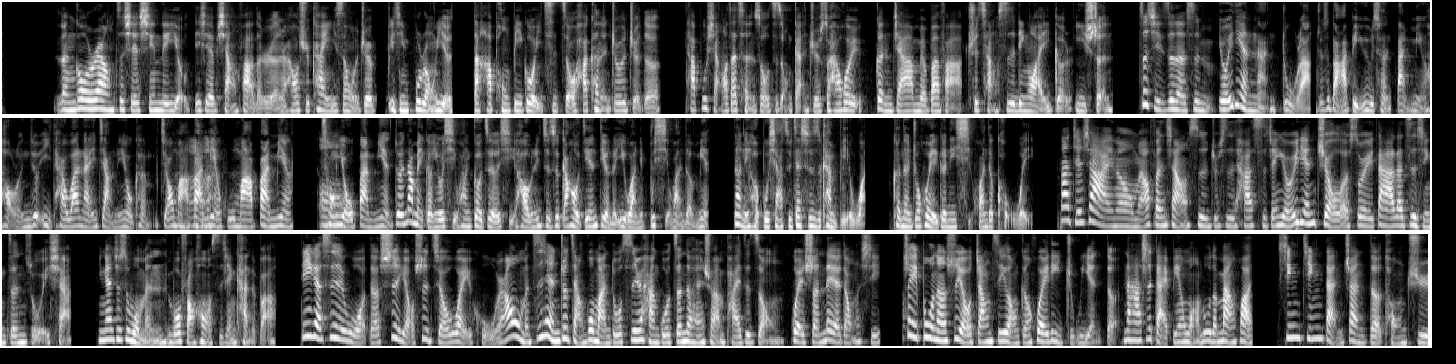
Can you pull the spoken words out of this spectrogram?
能够让这些心里有一些想法的人，然后去看医生，我觉得已经不容易了。当他碰壁过一次之后，他可能就会觉得他不想要再承受这种感觉，所以他会更加没有办法去尝试另外一个医生。这其实真的是有一点难度啦，就是把它比喻成拌面好了。你就以台湾来讲，你有可能椒麻拌面、胡麻拌面、葱油拌面，对，那每个人有喜欢各自的喜好。你只是刚好今天点了一碗你不喜欢的面，那你何不下次再试试看别碗，可能就会有一个你喜欢的口味。那接下来呢，我们要分享的是，就是它时间有一点久了，所以大家再自行斟酌一下。应该就是我们播放后的时间看的吧。第一个是我的室友是九尾狐，然后我们之前就讲过蛮多次，因为韩国真的很喜欢拍这种鬼神类的东西。这一部呢是由张基龙跟惠利主演的，那它是改编网络的漫画《心惊胆战的同居》。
